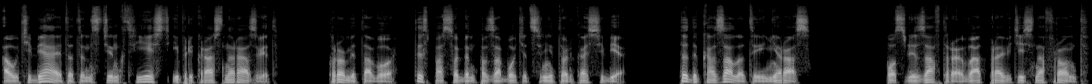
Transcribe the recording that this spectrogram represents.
А у тебя этот инстинкт есть и прекрасно развит. Кроме того, ты способен позаботиться не только о себе. Ты доказал это и не раз. Послезавтра вы отправитесь на фронт.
